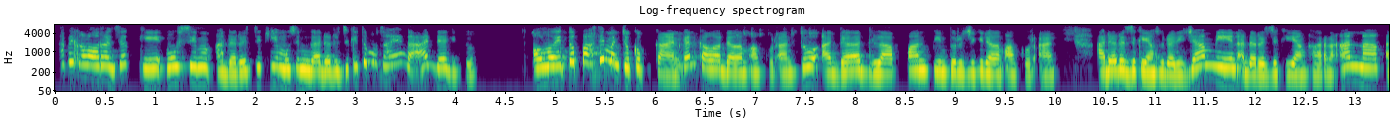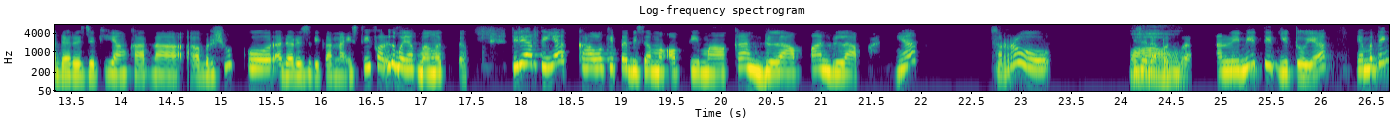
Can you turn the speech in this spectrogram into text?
Tapi kalau rezeki, musim ada rezeki, musim nggak ada rezeki itu menurut saya nggak ada gitu. Allah itu pasti mencukupkan kan kalau dalam Al-Qur'an itu ada delapan pintu rezeki dalam Al-Qur'an. Ada rezeki yang sudah dijamin, ada rezeki yang karena anak, ada rezeki yang karena uh, bersyukur, ada rezeki karena istighfar, itu banyak banget gitu. Jadi artinya kalau kita bisa mengoptimalkan delapan-delapannya seru. Bisa wow. dapat unlimited gitu ya. Yang penting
